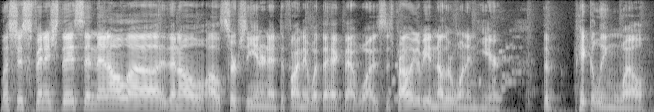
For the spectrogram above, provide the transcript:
Let's just finish this and then I'll uh then I'll I'll search the internet to find out what the heck that was. There's probably gonna be another one in here. The pickling well.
